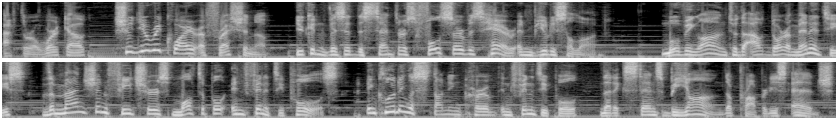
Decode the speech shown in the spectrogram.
After a workout, should you require a freshen up, you can visit the center's full-service hair and beauty salon. Moving on to the outdoor amenities, the mansion features multiple infinity pools, including a stunning curved infinity pool that extends beyond the property's edge,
